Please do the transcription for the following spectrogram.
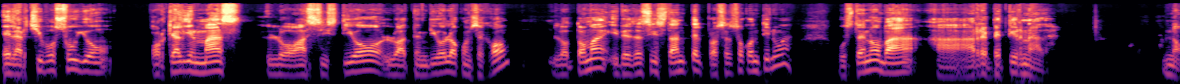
el archivo suyo porque alguien más lo asistió, lo atendió, lo aconsejó, lo toma y desde ese instante el proceso continúa. Usted no va a repetir nada. No.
